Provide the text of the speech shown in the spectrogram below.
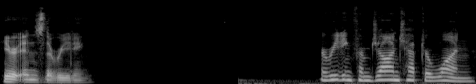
Here ends the reading. A reading from John chapter 1.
